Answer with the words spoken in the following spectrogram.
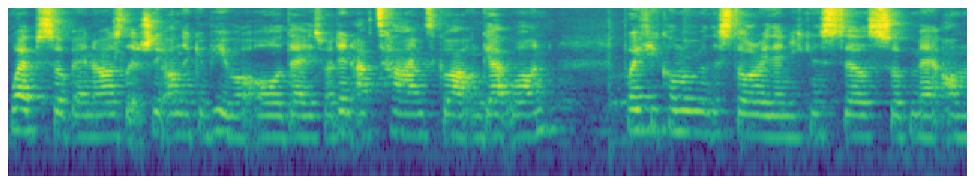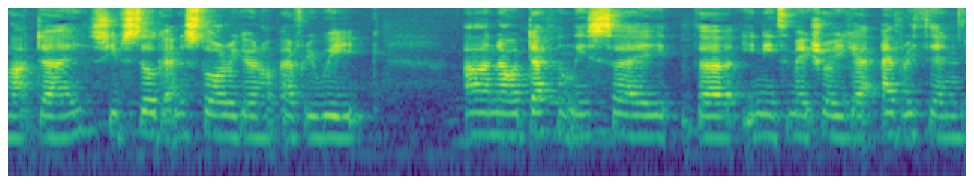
web subbing, I was literally on the computer all day, so I didn't have time to go out and get one. But if you come in with a story, then you can still submit on that day. So you're still getting a story going up every week. And I would definitely say that you need to make sure you get everything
